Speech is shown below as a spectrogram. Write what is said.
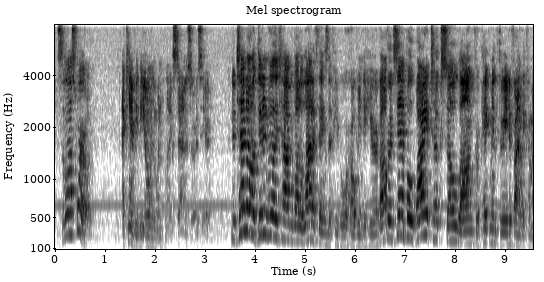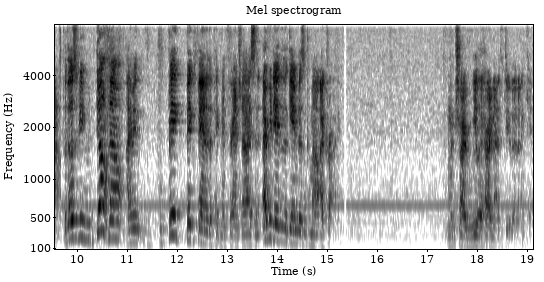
It's The Lost World. I can't be the only one who likes dinosaurs here. Nintendo didn't really talk about a lot of things that people were hoping to hear about. For example, why it took so long for Pikmin 3 to finally come out. For those of you who don't know, I'm a big, big fan of the Pikmin franchise, and every day that the game doesn't come out, I cry. I'm to try really hard not to do that on camera.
